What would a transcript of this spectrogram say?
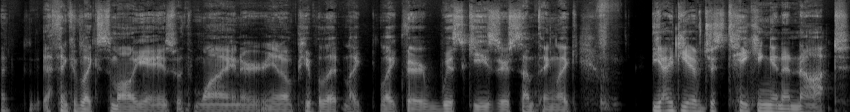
I I think of like sommeliers with wine, or you know, people that like like their whiskeys or something. Like the idea of just taking in a knot,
